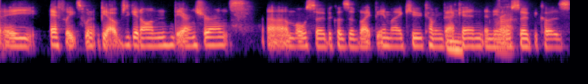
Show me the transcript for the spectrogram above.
a athletes wouldn't be able to get on their insurance. Um, also because of like the MIQ coming back in, and then Right. also because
